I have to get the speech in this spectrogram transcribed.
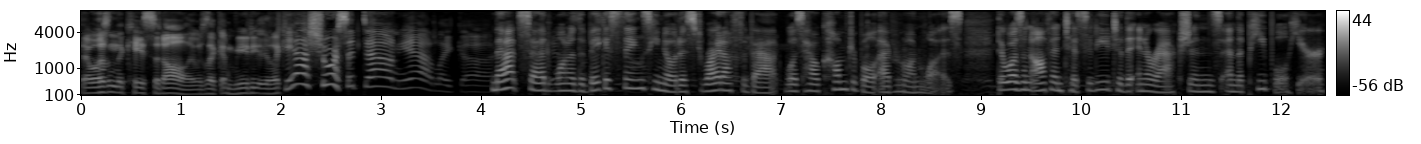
That wasn't the case at all. It was like immediately like, yeah, sure, sit down. Yeah, like. Uh, Matt said one of the biggest things he noticed right off the bat was how comfortable everyone was. There was an authenticity to the interactions and the people here.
